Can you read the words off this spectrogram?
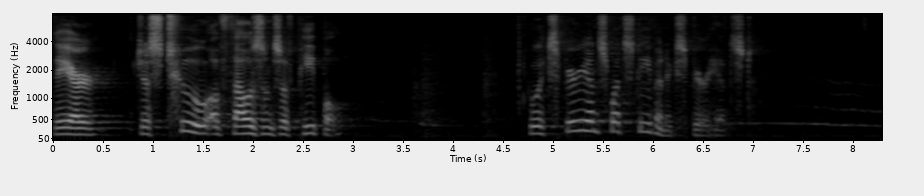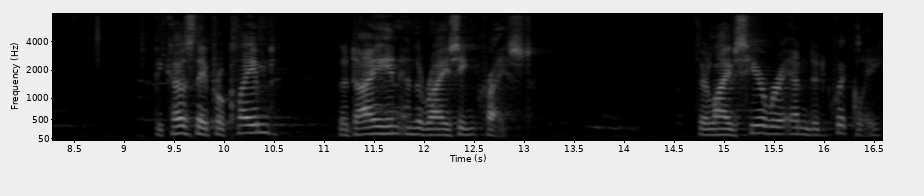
They are just two of thousands of people who experience what Stephen experienced because they proclaimed the dying and the rising Christ. Their lives here were ended quickly,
